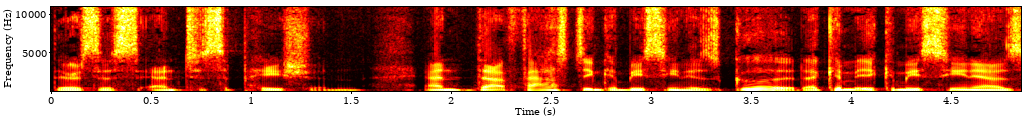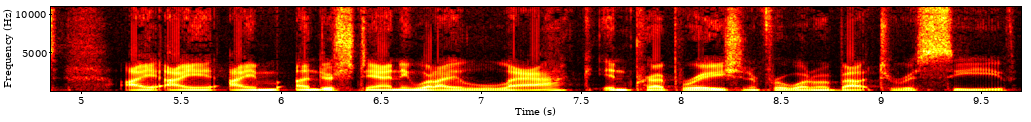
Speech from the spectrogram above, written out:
There's this anticipation, and that fasting can be seen as good. It can it can be seen as I, I I'm understanding what I lack in preparation for what I'm about to receive.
